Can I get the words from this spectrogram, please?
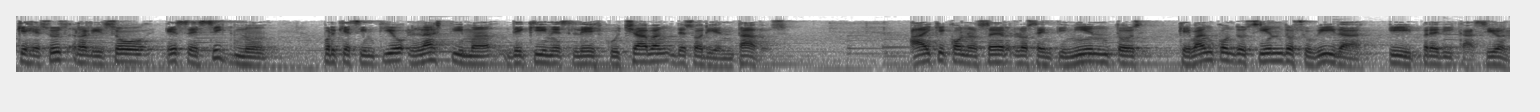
que Jesús realizó ese signo porque sintió lástima de quienes le escuchaban desorientados. Hay que conocer los sentimientos que van conduciendo su vida y predicación.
